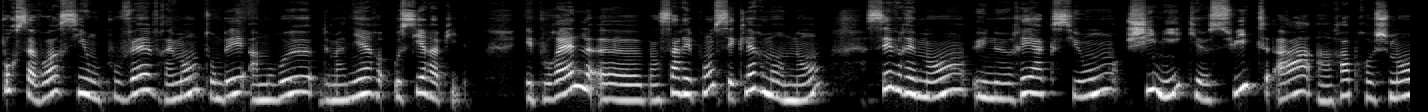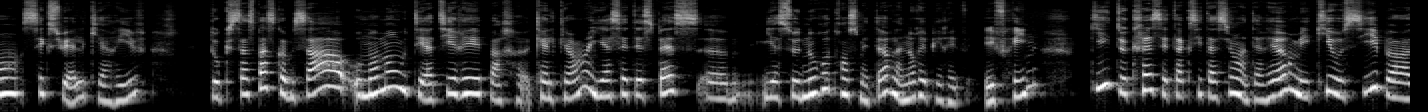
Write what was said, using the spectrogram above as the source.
pour savoir si on pouvait vraiment tomber amoureux de manière aussi rapide. Et pour elle, euh, ben, sa réponse, c'est clairement non. C'est vraiment une réaction chimique suite à un rapprochement sexuel qui arrive donc ça se passe comme ça. Au moment où tu es attiré par quelqu'un, il y a cette espèce, euh, il y a ce neurotransmetteur, la norépinéphrine, qui te crée cette excitation intérieure, mais qui aussi, bah,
